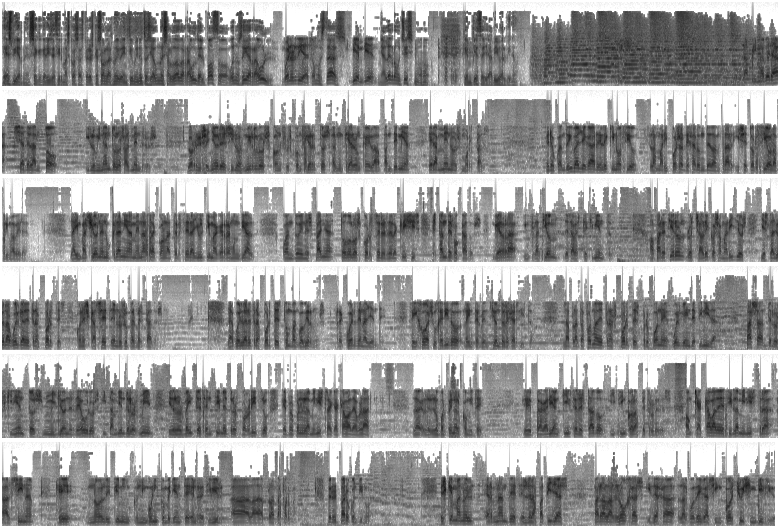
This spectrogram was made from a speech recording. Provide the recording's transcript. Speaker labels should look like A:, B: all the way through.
A: Es viernes, sé que queréis decir más cosas, pero es que son las 9 y 21 minutos y aún no he saludado a Raúl del Pozo. Buenos días, Raúl.
B: Buenos días.
A: ¿Cómo estás?
B: Bien, bien.
A: Me alegro muchísimo. que empiece ya, viva el vino.
B: La primavera se adelantó, iluminando los almendros. Los ruiseñores y los mirlos con sus conciertos anunciaron que la pandemia era menos mortal. Pero cuando iba a llegar el equinoccio, las mariposas dejaron de danzar y se torció la primavera. La invasión en Ucrania amenaza con la tercera y última guerra mundial, cuando en España todos los corceles de la crisis están desbocados. Guerra, inflación, desabastecimiento. Aparecieron los chalecos amarillos y estalló la huelga de transportes, con escasez en los supermercados. Las huelgas de transportes tumban gobiernos, recuerden Allende. Feijó ha sugerido la intervención del ejército. La plataforma de transportes propone huelga indefinida. Pasa de los 500 millones de euros y también de los 1.000 y de los 20 centímetros por litro que propone la ministra que acaba de hablar. lo propone el comité. Eh, pagarían 15 el Estado y 5 las petroleras. Aunque acaba de decir la ministra Alsina que no le tiene ningún inconveniente en recibir a la plataforma pero el paro continúa. Es que Manuel Hernández, el de las patillas, para las lonjas y deja las bodegas sin corcho y sin vidrio.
